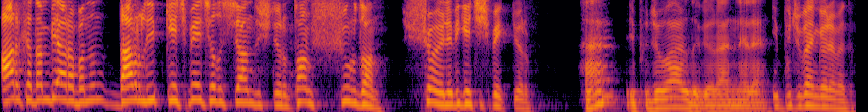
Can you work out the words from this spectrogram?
arkadan bir arabanın darlayıp geçmeye çalışacağını düşünüyorum. Tam şuradan. Şöyle bir geçiş bekliyorum. Ha? İpucu vardı görenlere. İpucu ben göremedim.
